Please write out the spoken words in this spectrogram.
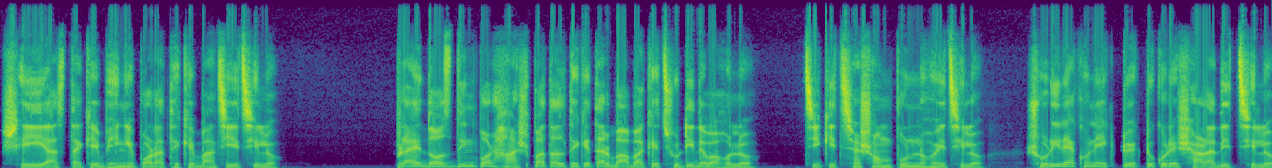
সেই আজ তাকে ভেঙে পড়া থেকে বাঁচিয়েছিল। প্রায় দশ দিন পর হাসপাতাল থেকে তার বাবাকে ছুটি দেওয়া হলো। চিকিৎসা সম্পূর্ণ হয়েছিল। শরীর এখন একটু একটু করে সাড়া দিচ্ছিল।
